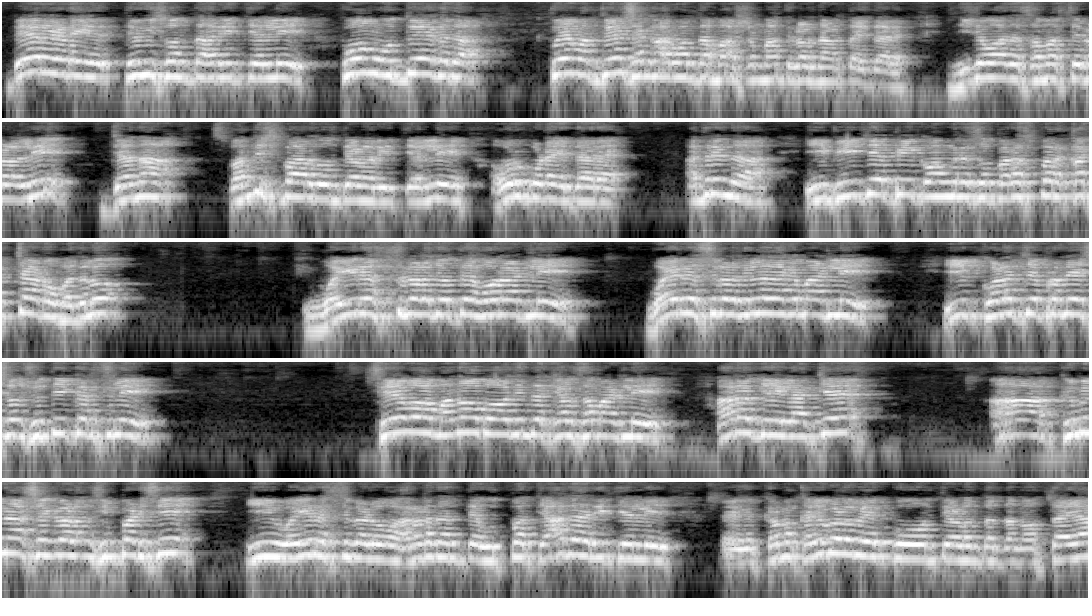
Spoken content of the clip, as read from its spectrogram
ಬೇರೆ ಕಡೆಗೆ ತಿರುಗಿಸುವಂತಹ ರೀತಿಯಲ್ಲಿ ಕೋಮು ಉದ್ವೇಗದ ಪ್ರೇಮ ದ್ವೇಷ ಕಾರುವಂತಹ ಭಾಷಣ ಮಾತುಗಳನ್ನು ಆಡ್ತಾ ಇದ್ದಾರೆ. ನಿಜವಾದ ಸಮಸ್ಯೆಗಳಲ್ಲಿ ಜನ ಸ್ಪಂದಿಸಬಾರದು ಅಂತ ಹೇಳೋ ರೀತಿಯಲ್ಲಿ ಅವರು ಕೂಡ ಇದ್ದಾರೆ. ಅದರಿಂದ ಈ ಬಿಜೆಪಿ, ಕಾಂಗ್ರೆಸ್ ಪರಸ್ಪರ ಕಚ್ಚಾಡುವ ಬದಲು ವೈರಸ್ಗಳ ಜೊತೆ ಹೋರಾಡ್ಲಿ ಇಲ್ಲದಾಗೆ ಮಾಡ್ಲಿ, ಈ ಕೊಳಚೆ ಪ್ರದೇಶ ಶುದ್ಧೀಕರಿಸಲಿ, ಸೇವಾ ಮನೋಭಾವದಿಂದ ಕೆಲಸ ಮಾಡಲಿ, ಆರೋಗ್ಯ ಇಲಾಖೆ ಆ ಕ್ರಿಮಿನಾಶಕಗಳನ್ನು ಸಿಂಪಡಿಸಿ ಈ ವೈರಸ್ಗಳು ಹರಡದಂತೆ ಉತ್ಪತ್ತಿ ಆಗದ ರೀತಿಯಲ್ಲಿ ಕ್ರಮ ಕೈಗೊಳ್ಳಬೇಕು ಅಂತ ಹೇಳುವಂಥದ್ದನ್ನು ಒತ್ತಾಯ.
